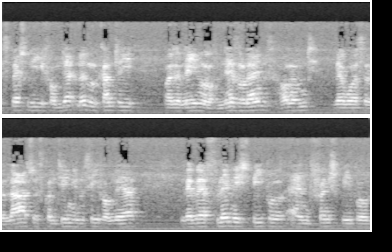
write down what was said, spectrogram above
especially from that little country by the name of Netherlands, Holland. There was a largest contingency from there. There were Flemish people and French people,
